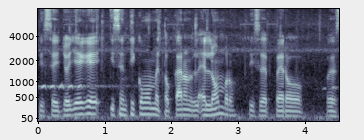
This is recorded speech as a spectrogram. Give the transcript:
Dice, yo llegué y sentí como me tocaron el hombro. Dice, pero pues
